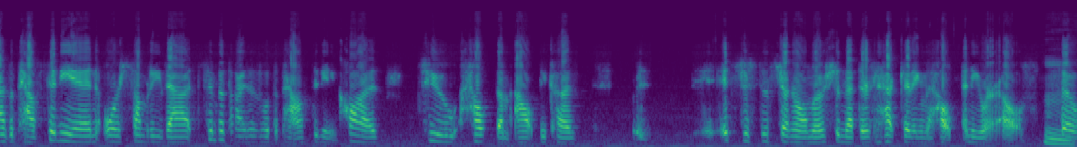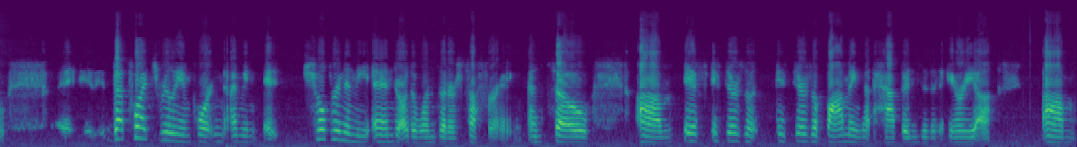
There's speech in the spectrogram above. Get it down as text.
as a Palestinian or somebody that sympathizes with the Palestinian cause to help them out because it's just this general notion that they're not getting the help anywhere else. Mm. So that's why it's really important. I mean, it, children in the end are the ones that are suffering, and so um, if if there's a if there's a bombing that happens in an area, um,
